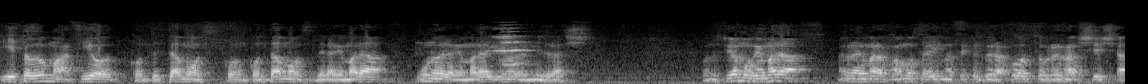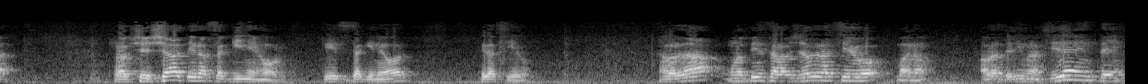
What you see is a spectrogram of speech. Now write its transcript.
Y estos dos más, contestamos, contamos de la Gemara, uno de la Gemara y uno del Midrash. Cuando estudiamos Gemara, hay una Gemara famosa ahí, más ejemplo de sobre Rav Sheshat. Rav Sheshat era Sakinehor que es Saquineor, era ciego. La verdad, uno piensa, que era ciego, bueno, habrá tenido un accidente,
